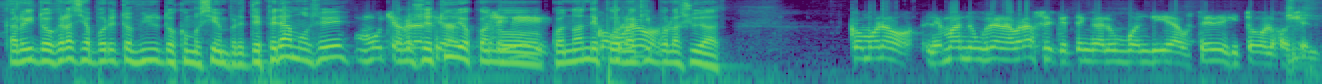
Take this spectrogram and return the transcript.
Carlitos, gracias por estos minutos como siempre. Te esperamos, ¿eh? Muchas los estudios cuando, cuando andes por aquí, por la ciudad. Cómo no. Les mando un gran abrazo y que tengan un buen día a ustedes y todos los oyentes.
